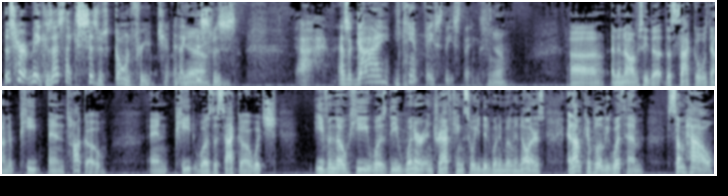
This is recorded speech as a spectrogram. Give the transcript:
This hurt me because that's like scissors going for your chin. Like Yeah. this was. Ah, as a guy, you can't face these things. Yeah. Uh, and then obviously the the Sacko was down to Pete and Taco, and Pete was the Sacko, which even though he was the winner in DraftKings, so he did win a million dollars, and I'm completely with him. Somehow,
